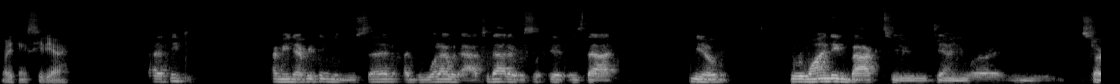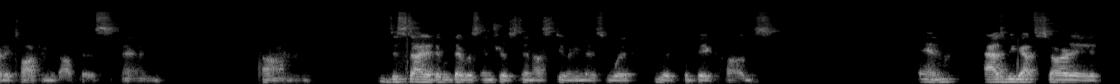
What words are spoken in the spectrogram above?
what do you think, CDR? I think, I mean, everything that you said. I, what I would add to that is is that, you know, rewinding back to January, we started talking about this and um, decided that there was interest in us doing this with with the big hugs. And as we got started,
